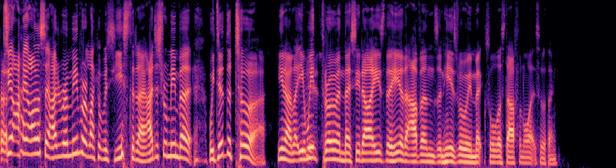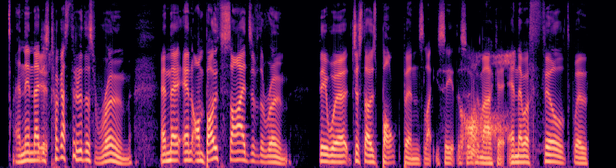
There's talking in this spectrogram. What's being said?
I, see, I honestly, I remember it like it was yesterday. I just remember we did the tour. You know, like you went through and they said, "Oh, here's the here are the ovens and here's where we mix all the stuff and all that sort of thing." And then they Yes. just took us through this room, and they and on both sides of the room there were just those bulk bins like you see at the supermarket, and they were filled with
